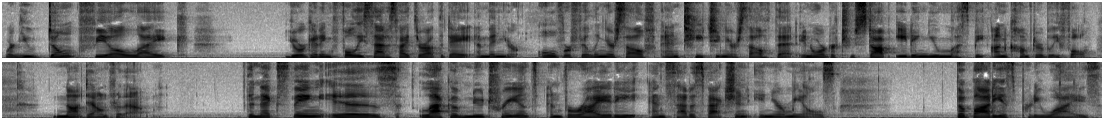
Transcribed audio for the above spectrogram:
where you don't feel like you're getting fully satisfied throughout the day and then you're overfilling yourself and teaching yourself that in order to stop eating, you must be uncomfortably full. Not down for that. The next thing is lack of nutrients and variety and satisfaction in your meals. The body is pretty wise,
